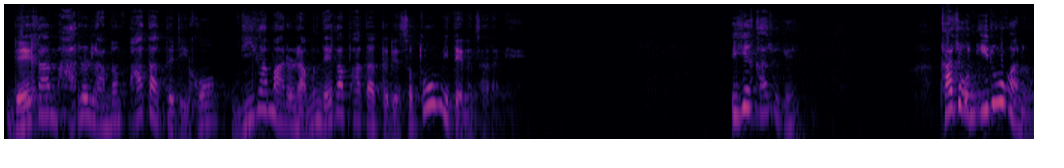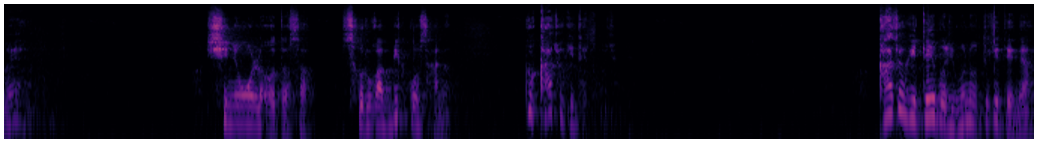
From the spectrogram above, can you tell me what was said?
내가 말을 하면 받아들이고 네가 말을 하면 내가 받아들여서 도움이 되는 사람이에요. 이게 가족이에요. 가족은 이루어가는 거예요. 신용을 얻어서 서로가 믿고 사는 그 가족이 되는 거죠. 가족이 돼버리면 어떻게 되냐?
